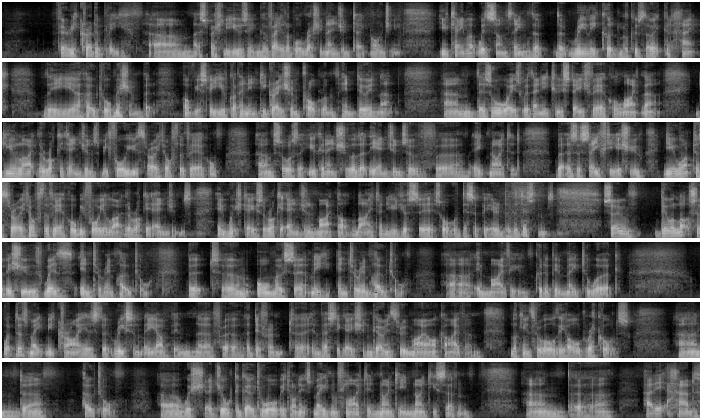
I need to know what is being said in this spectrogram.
very credibly, um, especially using available Russian engine technology, you came up with something that, that really could look as though it could hack the uh, mission. But obviously, you've got an integration problem in doing that. And there's always, with any two stage vehicle like that, do you light the rocket engines before you throw it off the vehicle um, so as that you can ensure that the engines have uh, ignited? But as a safety issue, do you want to throw it off the vehicle before you light the rocket engines? In which case, the rocket engines might not light and you just see it sort of disappear into the distance. So there were lots of issues with interim HOTOL, but um, almost certainly interim HOTOL uh, in my view, could have been made to work. what does make me cry is that recently I've been uh, for a different uh, investigation going through my archive and looking through all the old records. And uh, HOTOL uh, was scheduled to go to orbit on its maiden flight in 1997. And uh, had it had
